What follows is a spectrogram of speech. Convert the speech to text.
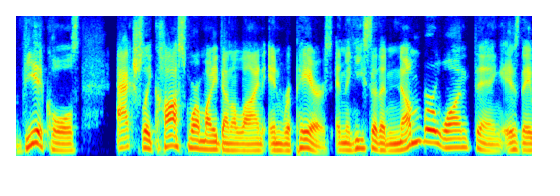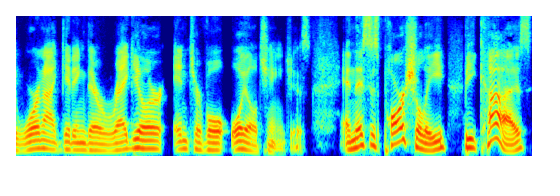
vehicles actually cost more money down the line in repairs. And then he said the number one thing is they were not getting their regular interval oil changes. And this is partially because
